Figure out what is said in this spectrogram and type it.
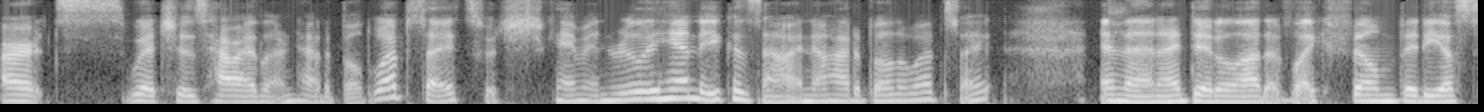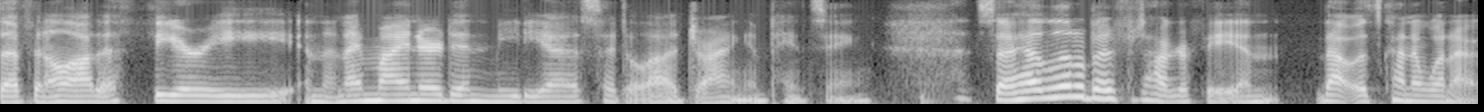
arts, which is how I learned how to build websites, which came in really handy because now I know how to build a website. And then I did a lot of like film video stuff and a lot of theory. And then I minored in media, so I did a lot of drawing and painting. So I had a little bit of photography, and that was kind of what I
